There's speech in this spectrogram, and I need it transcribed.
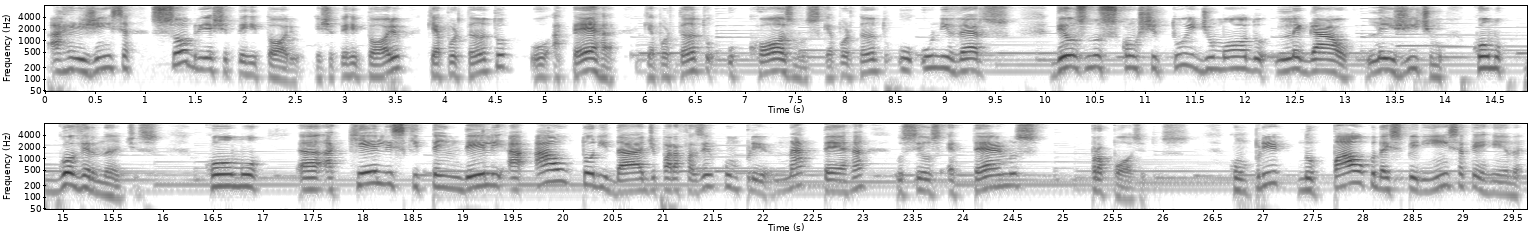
a regência sobre este território. Este território que é, portanto, a Terra, que é, portanto, o cosmos, que é, portanto, o universo. Deus nos constitui de um modo legal, legítimo, como governantes, como ah, aqueles que têm dele a autoridade para fazer cumprir na terra os seus eternos propósitos. Cumprir no palco da experiência terrena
